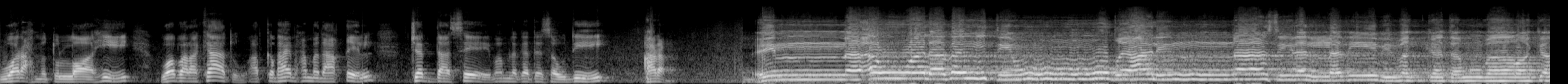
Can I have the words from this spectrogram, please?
ورحمۃ اللہ وبرکاتہ۔ آپ کا بھائی محمد عاقل، جدہ سے مملکت سعودی عرب۔ إن أول بيت وضع للناس للذي ببكة مباركا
